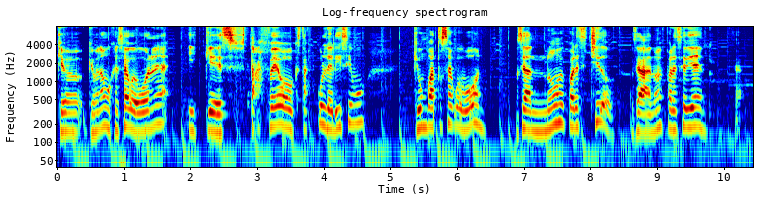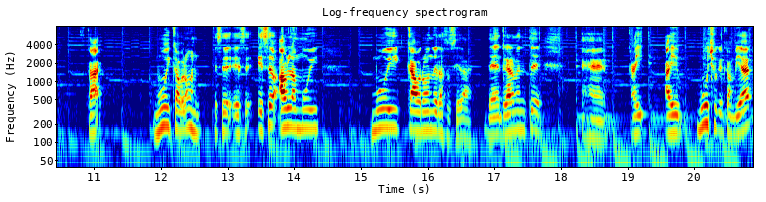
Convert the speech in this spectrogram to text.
que, que una mujer sea huevona y que es- está feo, que está culerísimo que un vato sea huevón. O sea, no me parece chido. O sea, no me parece bien. O sea, está muy cabrón. Ese, ese, eso habla muy, muy cabrón de la sociedad. De realmente eh, hay, hay mucho que cambiar.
